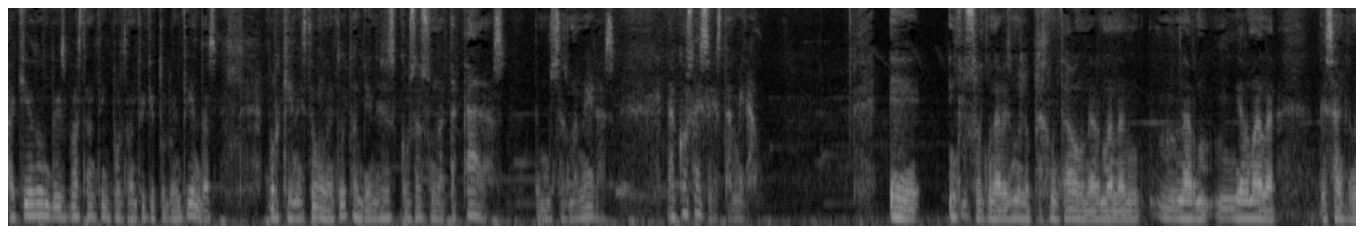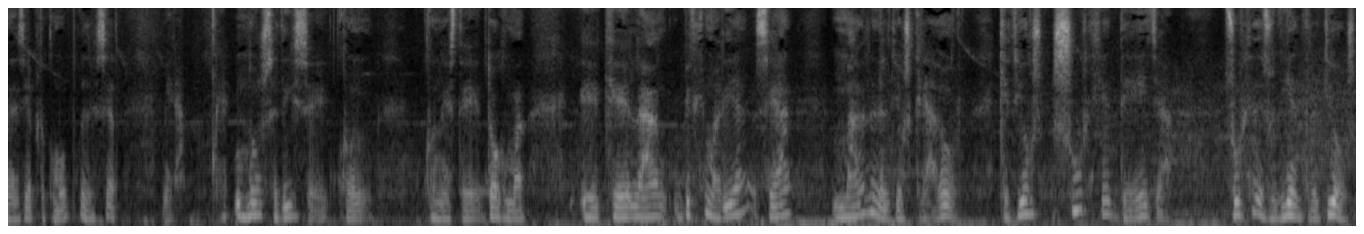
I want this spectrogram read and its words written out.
aquí es donde es bastante importante que tú lo entiendas, porque en este momento también esas cosas son atacadas de muchas maneras. La cosa es esta, mira. Eh, incluso alguna vez me lo preguntaba una hermana, mi hermana, de sangre. Me decía, pero ¿cómo puede ser? Mira, no se dice con, con este dogma eh, que la Virgen María sea madre del Dios creador, que Dios surge de ella, surge de su vientre, Dios,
